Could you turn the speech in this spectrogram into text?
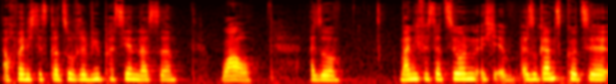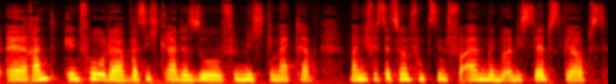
auch wenn ich das gerade so Revue passieren lasse, wow. Also, Manifestation, ich, also ganz kurze äh, Randinfo oder was ich gerade so für mich gemerkt habe, Manifestation funktioniert vor allem, wenn du an dich selbst glaubst.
